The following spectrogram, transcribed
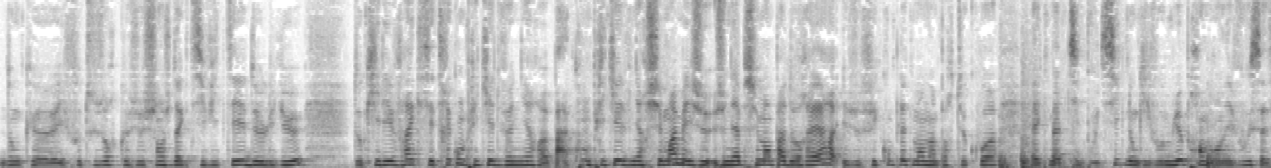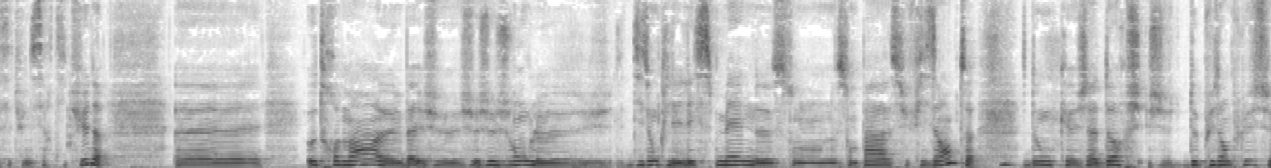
Donc, il faut toujours que je change d'activité, de lieu. Donc, il est vrai que c'est très compliqué de venir, pas compliqué de venir chez moi, mais je, je n'ai absolument pas d'horaire et je fais complètement n'importe quoi avec ma petite boutique. Donc, il vaut mieux prendre rendez-vous. Ça, c'est une certitude. Euh, Autrement, euh, bah, je, je, je, jongle. disons que les, les, semaines sont, ne sont pas suffisantes, donc euh, j'adore de plus en plus.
